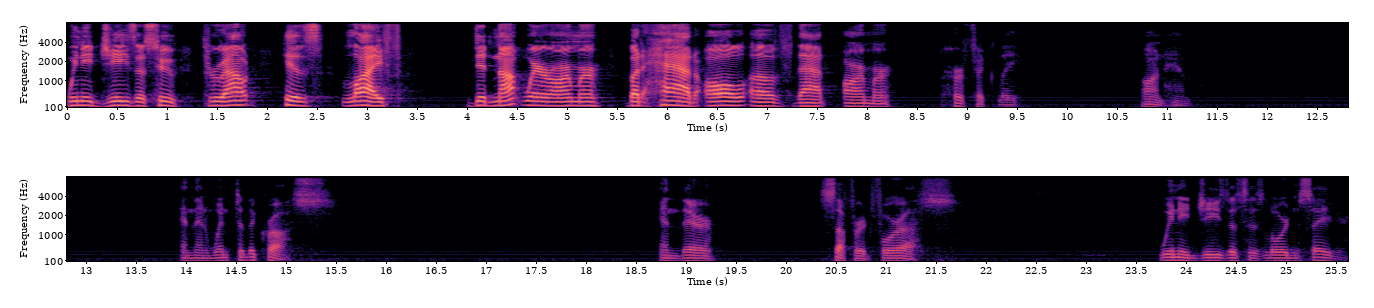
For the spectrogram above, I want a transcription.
We need Jesus, who throughout his life did not wear armor, but had all of that armor perfectly on him. And then went to the cross. And there suffered for us. We need Jesus as Lord and Savior.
